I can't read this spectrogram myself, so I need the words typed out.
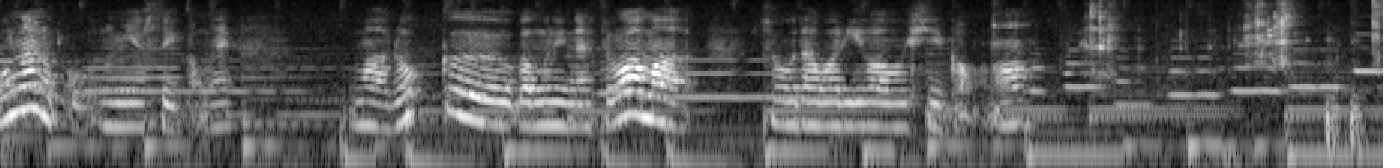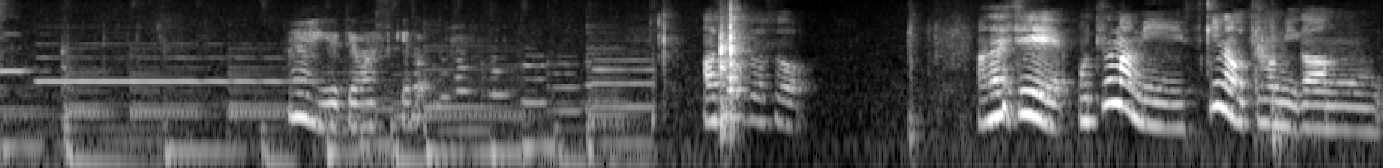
女の子飲みやすいかもね。まあロックが無理な人はまあソーダ割りが美味しいかもな。うん言うてますけど。あそうそうそう。私おつまみ好きなおつまみがもう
